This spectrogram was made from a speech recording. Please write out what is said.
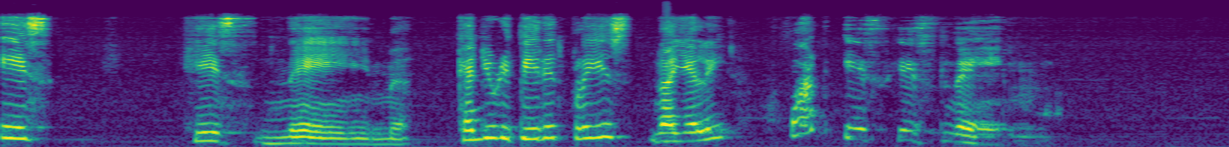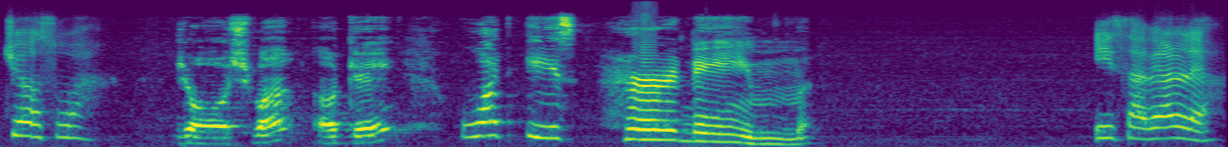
is his name? Can you repeat it, please, Nayeli? What is his name? Joshua. Joshua, okay. What is her name? Isabella.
